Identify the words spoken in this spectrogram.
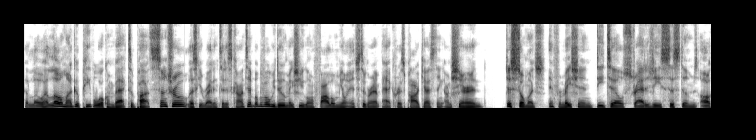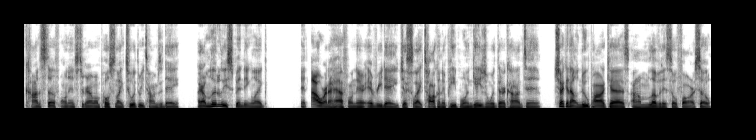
Hello, hello, my good people. Welcome back to Pod Central. Let's get right into this content. But before we do, make sure you go and follow me on Instagram at Chris Podcasting. I'm sharing just so much information, details, strategies, systems, all kind of stuff on Instagram. I'm posting like two or three times a day. Like I'm literally spending like an hour and a half on there every day, just like talking to people, engaging with their content, checking out new podcasts. I'm loving it so far. So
